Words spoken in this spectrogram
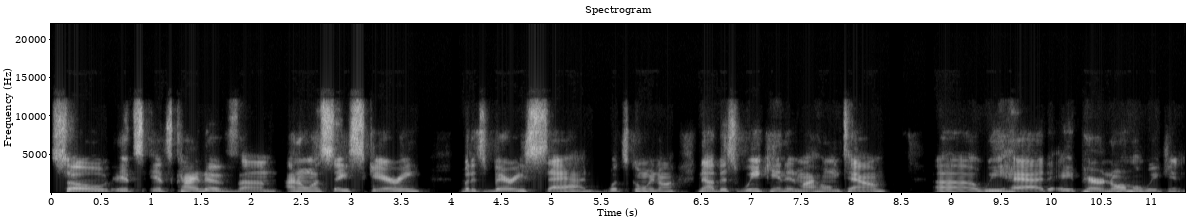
So it's it's kind of um, I don't want to say scary, but it's very sad what's going on now. This weekend in my hometown, uh, we had a paranormal weekend.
